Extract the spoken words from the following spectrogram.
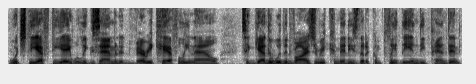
which the FDA will examine it very carefully now, together with advisory committees that are completely independent,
